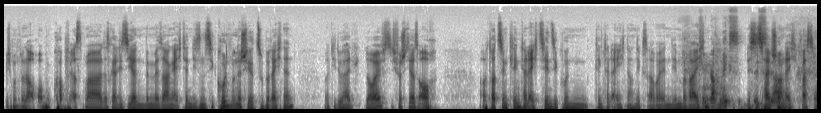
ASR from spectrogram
ich muss mir da auch auf dem Kopf erstmal das realisieren, wenn wir sagen, echt in diesen Sekundenunterschied zu berechnen, die du halt läufst. Ich verstehe das auch. Aber trotzdem klingt halt echt 10 Sekunden, klingt halt eigentlich nach nichts. Aber in dem Bereich klingt nach nichts. Ist es halt ja. schon echt krass, ja.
